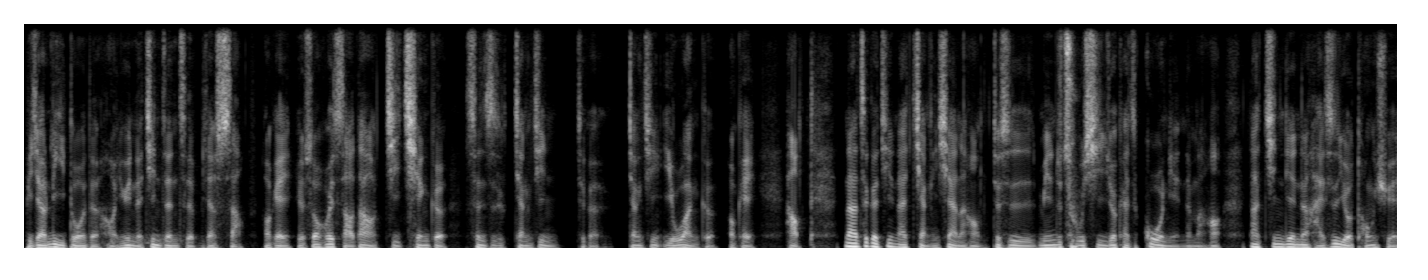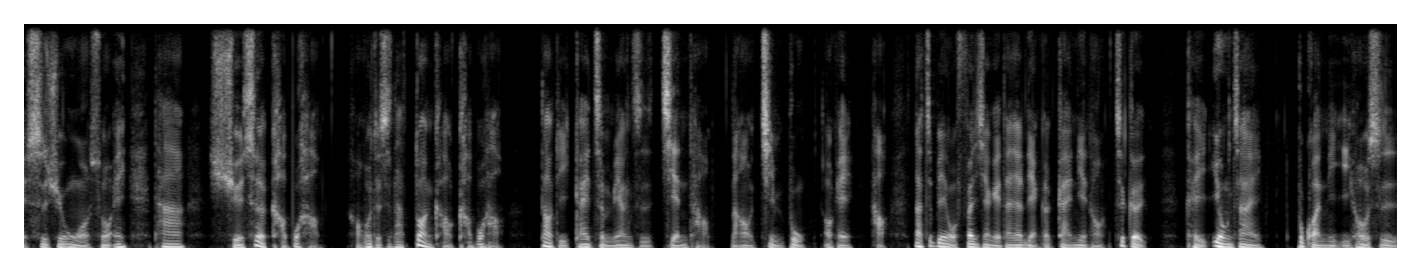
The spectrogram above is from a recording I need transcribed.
比较利多的，哈，因为你的竞争者比较少。OK，有时候会少到几千个，甚至将近这个。将近一万个，OK，好，那这个今天来讲一下呢，哈，就是明天就除夕就开始过年了嘛，哈，那今天呢还是有同学私讯问我说，诶，他学测考不好，好，或者是他段考考不好，到底该怎么样子检讨，然后进步，OK，好，那这边我分享给大家两个概念，哈，这个可以用在。不管你以后是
